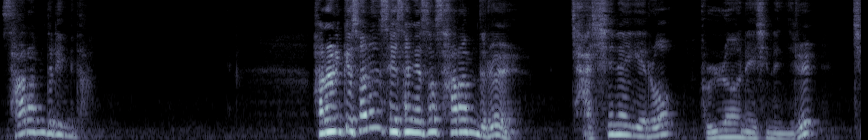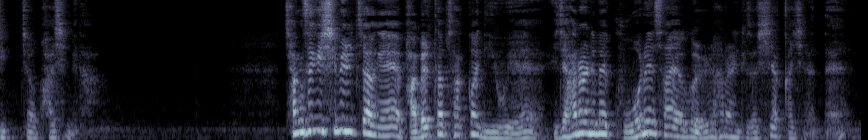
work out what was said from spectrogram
사람들입니다. 하나님께서는 세상에서 사람들을 자신에게로 불러내시는 일을 직접 하십니다. 창세기 11장의 바벨탑 사건 이후에 이제 하나님의 구원의 사역을 하나님께서 시작하시는데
